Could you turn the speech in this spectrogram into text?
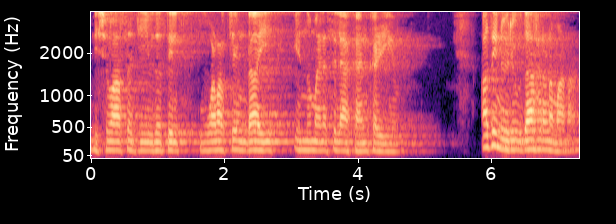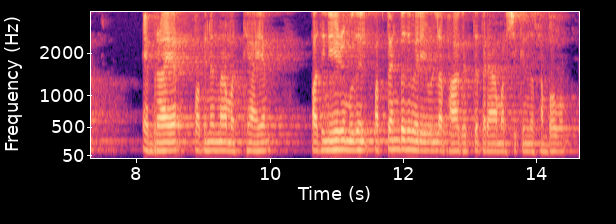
വിശ്വാസ ജീവിതത്തിൽ വളർച്ചയുണ്ടായി എന്നു മനസ്സിലാക്കാൻ കഴിയും. അതിനൊരു ഉദാഹരണമാണ് എബ്രായർ പതിനൊന്നാം അധ്യായം പതിനേഴ് മുതൽ പത്തൊൻപത് വരെയുള്ള ഭാഗത്ത് പരാമർശിക്കുന്ന സംഭവം.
